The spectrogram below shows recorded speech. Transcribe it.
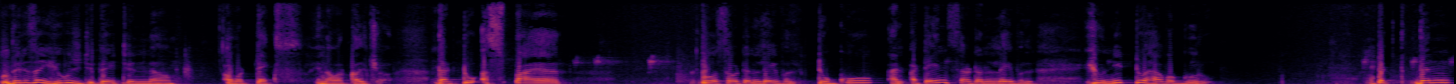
There is a huge debate in uh, our texts, in our culture, that to aspire to a certain level, to go and attain certain level, you need to have a guru. But then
